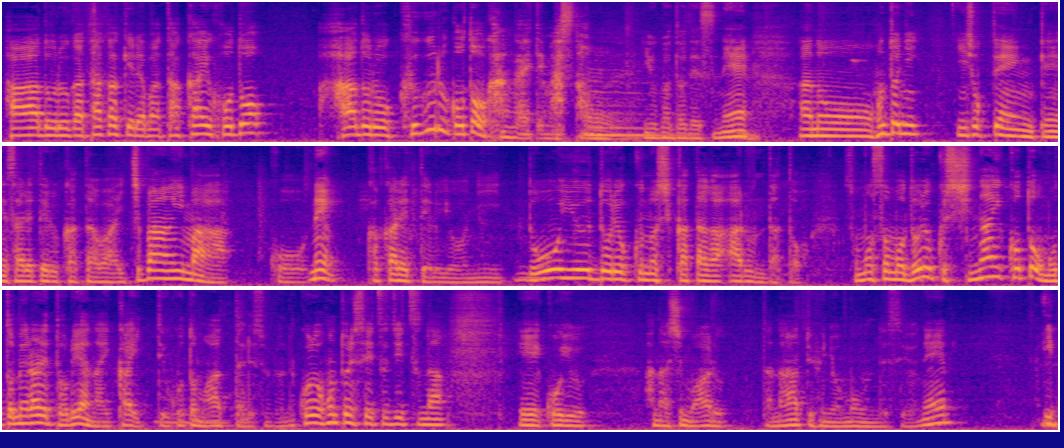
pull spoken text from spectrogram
ハードルが高ければ高いほど、ハードルをくぐることを考えていますということですね。あの、本当に飲食店経営されている方は一番今、こうね、書かれているように、どういう努力の仕方があるんだと。そもそも努力しないことを求められておるやないかいっていうこともあったりするので、これは本当に切実な、えーこういう話もあるんだなというふうに思うんですよね。一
